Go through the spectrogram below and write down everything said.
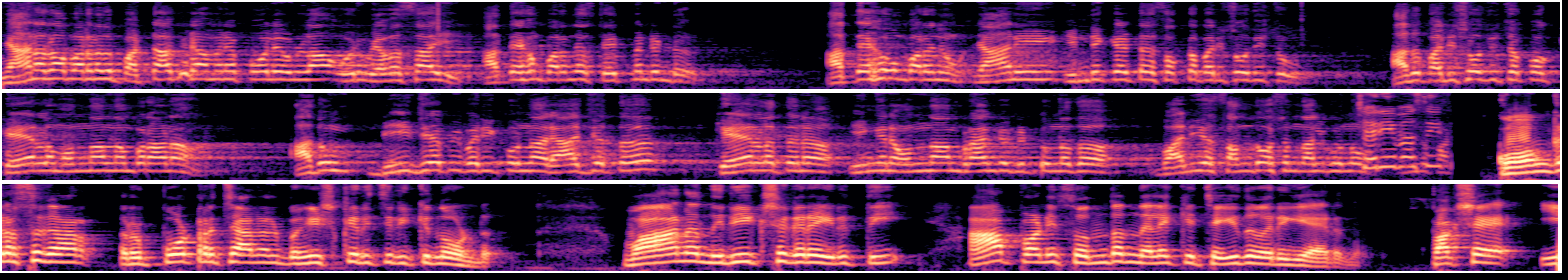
ഞാനതാ പറഞ്ഞത് പട്ടാഭിരാമനെ പോലെയുള്ള ഒരു വ്യവസായി. അദ്ദേഹം പറഞ്ഞ സ്റ്റേറ്റ്മെന്റ് ഉണ്ട്. അദ്ദേഹവും പറഞ്ഞു ഞാൻ ഈ ഇൻഡിക്കേറ്റേഴ്സ് ഒക്കെ പരിശോധിച്ചു. അത് പരിശോധിച്ചപ്പോൾ കേരളം ഒന്നാം നമ്പറാണ്. അതും ബി ജെ പി ഭരിക്കുന്ന രാജ്യത്ത് കേരളത്തിന് ഇങ്ങനെ ഒന്നാം റാങ്ക് കിട്ടുന്നത് വലിയ സന്തോഷം നൽകുന്നു. കോൺഗ്രസുകാർ കോൺഗ്രസ്സുകാർ റിപ്പോർട്ടർ ചാനൽ ബഹിഷ്കരിച്ചിരിക്കുന്നുണ്ട് വാന നിരീക്ഷകരെ ഇരുത്തി ആ പണി സ്വന്തം നിലയ്ക്ക് ചെയ്തു വരികയായിരുന്നു. പക്ഷേ ഈ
